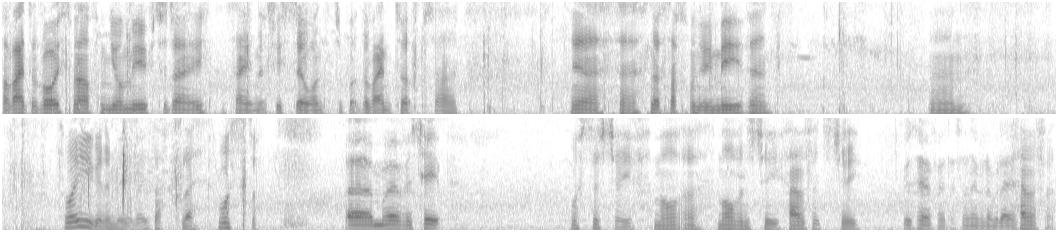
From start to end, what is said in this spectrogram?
I've had a voicemail from your move today saying that she still wants to put the rent up, so yeah, so looks like I'm going to be moving. Um, so where are you going to move exactly? Worcester. Um, wherever's cheap. Worcester's cheap. Mor- uh, Malvern's cheap. Hereford's cheap. Who's Hereford? I don't even know where that is. Hereford.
